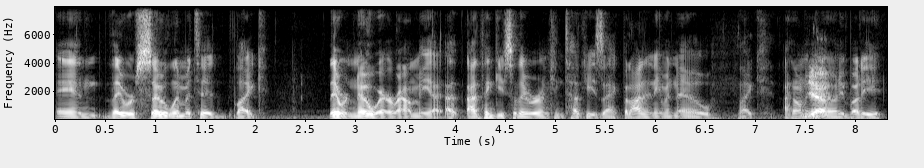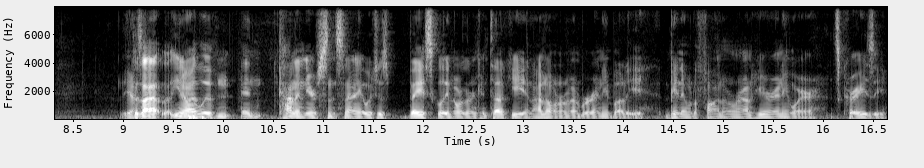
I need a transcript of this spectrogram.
and they were so limited. Like they were nowhere around me. I, I- I think you said they were in Kentucky, Zach, but I didn't even know. Like I don't even Yeah. know anybody Yeah. because I, you know, I live in, in kind of near Cincinnati, which is basically northern Kentucky, and I don't remember anybody being able to find them around here anywhere. It's crazy.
